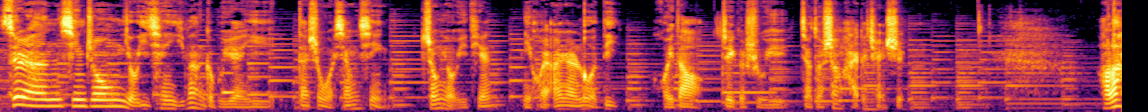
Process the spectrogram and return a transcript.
虽然心中有一千一万个不愿意，但是我相信，终有一天你会安然落地，回到这个属于叫做上海的城市。好了，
